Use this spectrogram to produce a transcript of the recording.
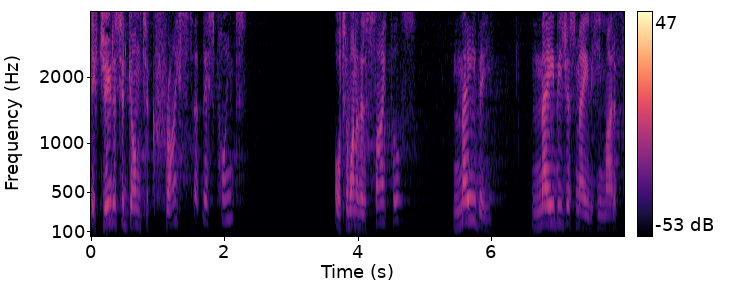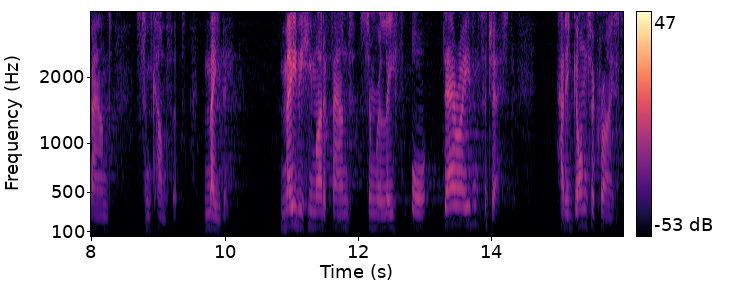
If Judas had gone to Christ at this point, or to one of the disciples, maybe, maybe, just maybe, he might have found some comfort. Maybe. Maybe he might have found some relief, or dare I even suggest, had he gone to Christ,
